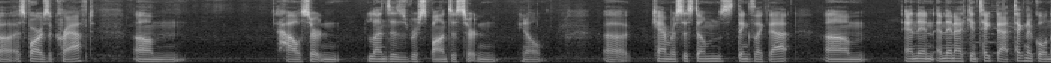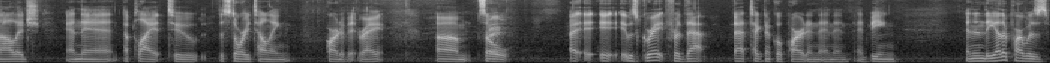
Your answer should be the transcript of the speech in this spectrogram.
uh, as far as the craft, um, how certain lenses respond to certain, you know, uh, camera systems, things like that, um, and then and then I can take that technical knowledge and then apply it to the storytelling part of it, right? Um, so right. I, it, it was great for that that technical part and, and, and, and being and then the other part was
